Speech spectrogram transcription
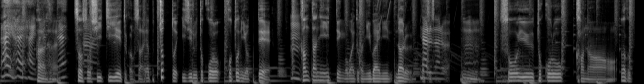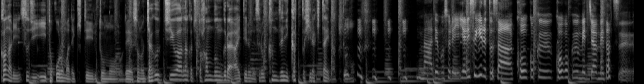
はいはいはいはいはい。ですね。そうそう、うん。CTA とかをさやっぱちょっといじるところことによってうん。簡単に1.5倍とか2倍になるなるなる。うん、そういうところかな。なんかかなり筋いいところまで来ていると思うのでその蛇口はなんかちょっと半分ぐらい開いてるんでそれを完全にガッと開きたいなって思う。まあでもそれやりすぎるとさ広告広告めっちゃ目立つ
